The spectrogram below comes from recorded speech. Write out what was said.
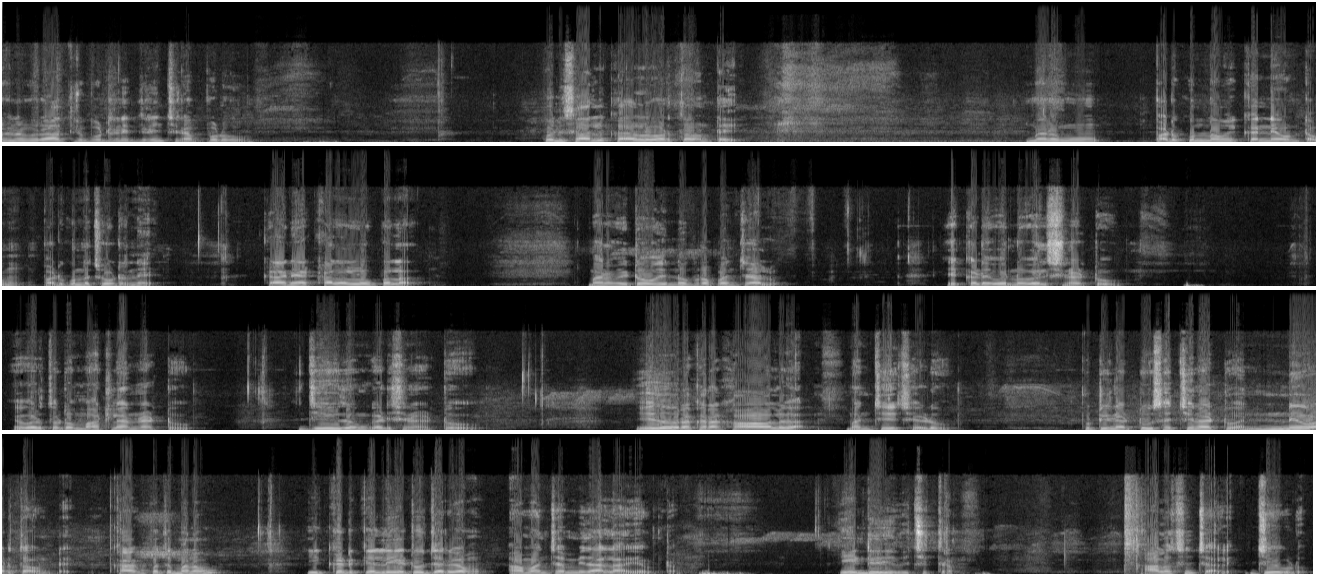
మనం రాత్రిపూట నిద్రించినప్పుడు కొన్నిసార్లు కళలు పడుతూ ఉంటాయి. మనము పడుకున్నాం ఇక్కడనే ఉంటాం పడుకున్న చోటనే. కానీ ఆ కళ లోపల మనం ఎటో ఎన్నో ప్రపంచాలు ఎక్కడ ఎవరినో కలిసినట్టు ఎవరితోటో మాట్లాడినట్టు జీవితం గడిచినట్టు ఏదో రకరకాలుగా మంచి చెడు పుట్టినట్టు సచ్చినట్టు అన్నీ పడుతూ ఉంటాయి. కాకపోతే మనం ఇక్కడికి వెళ్ళి ఎటు జరగము. ఆ మంచం మీద అలాగే ఉంటాం. ఏంటిది విచిత్రం? ఆలోచించాలి. జీవుడు.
